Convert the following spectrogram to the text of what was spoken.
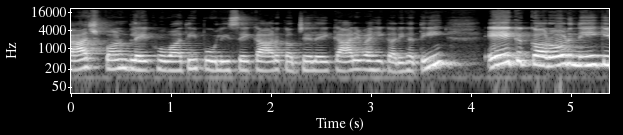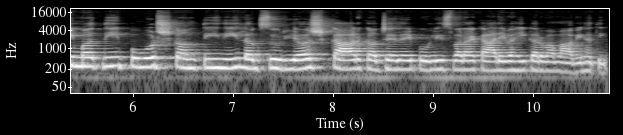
કાચ પણ બ્લેક હોવાથી પોલીસે કાર કબજે લઈ કાર્યવાહી કરી હતી. એક કરોડની કિંમતની પોર્શ કંપનીની લક્ઝુરિયસ કાર કબજે લઈ પોલીસ દ્વારા કાર્યવાહી કરવામાં આવી હતી.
